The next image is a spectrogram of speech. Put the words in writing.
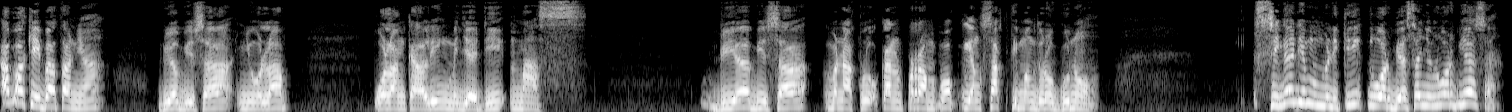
Apa kehebatannya? Dia bisa nyulap ulang kaling menjadi emas. Dia bisa menaklukkan perampok yang sakti Mandoroguno. Sehingga dia memiliki luar biasanya luar biasa.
